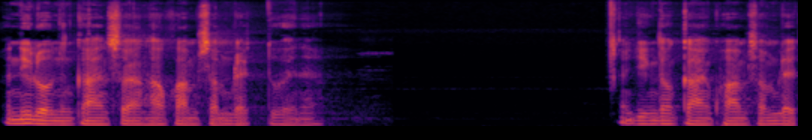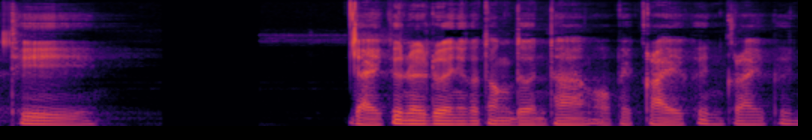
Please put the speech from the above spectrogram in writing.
อันนี้รวมถึงการแสวงหาความสำเร็จด้วยนะยิ่งต้องการความสำเร็จที่ ใหญ่ขึ้นเรื่อยๆนี่ก็ต้องเดินทางออกไปไกลขึ้นไกลขึ้น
